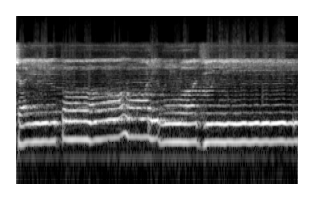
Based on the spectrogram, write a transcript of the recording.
শাইতানির রাজিম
